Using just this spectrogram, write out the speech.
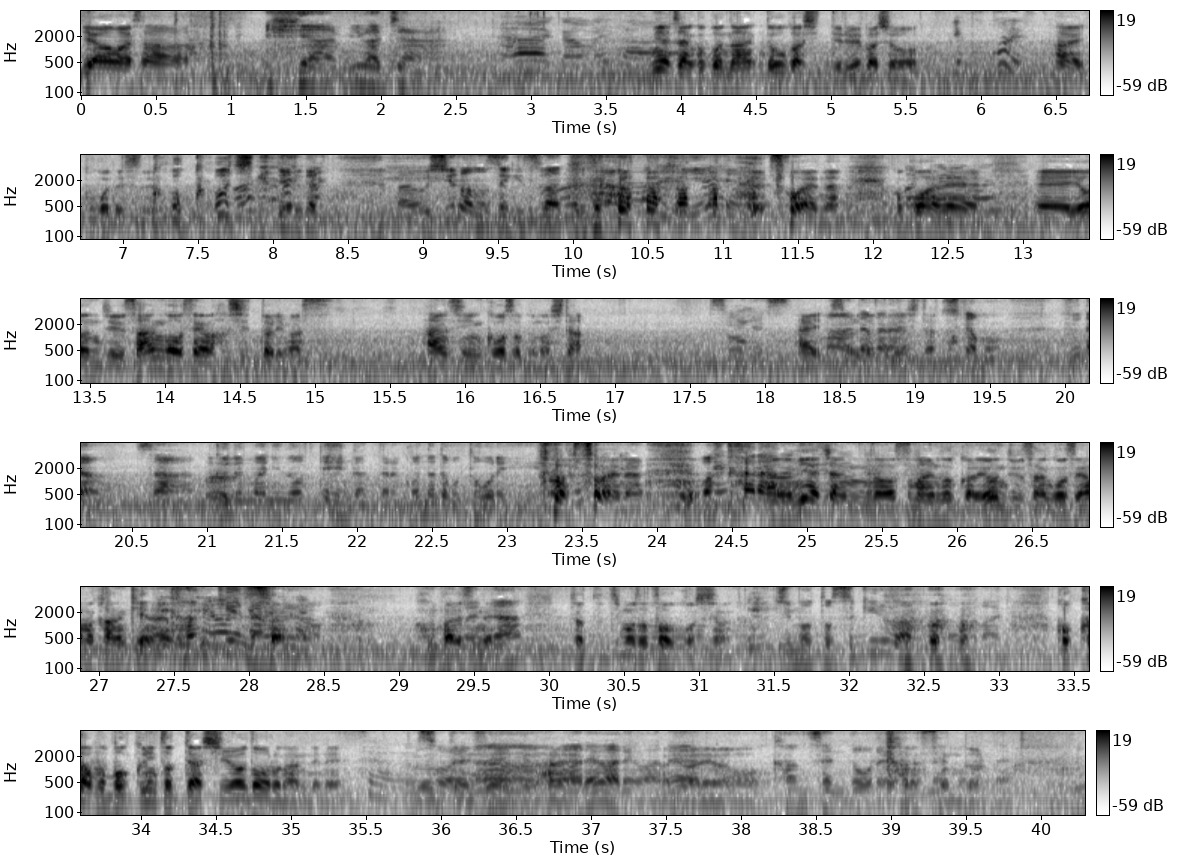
いやお前さいや美和ちゃん。はい、ガンメさん。みやちゃんここなどこか知ってる場所？え、ここですか？はいここです。ここ知ってるか？あ後ろの席座ってるしあんまり見えそうやな。ここはねわかります、えー、43号線を走っております。阪神高速の下。そうです、はいそれまあだけでした。らしかも普段さうん。車に乗ってへんかったらこんなとこ通れへんや そうやな。んわからん。あのみやちゃんの住まいのとこから43号線あんま関係ないもん。関係ないのよほんまですね。ちょっと地元投稿してしまった。地元すぎるわもうほんまに。ここはもう僕にとっては主要道路なんでね。そう。やな、運転せえへんけどはい。我々はね。我々はもう幹線道路幹線道路。ね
